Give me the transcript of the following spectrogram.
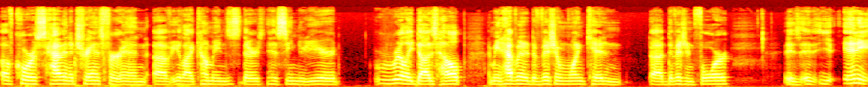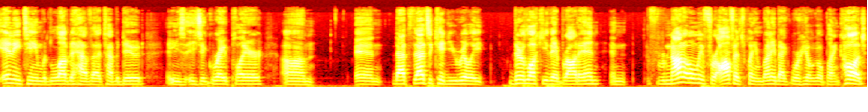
of course, having a transfer in of Eli Cummings there his senior year really does help. I mean, having a Division One kid in uh, Division Four is, is, any any team would love to have that type of dude. He's he's a great player. Um, and that's that's a kid you really they're lucky they brought in and not only for offense playing running back where he'll go play in college,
